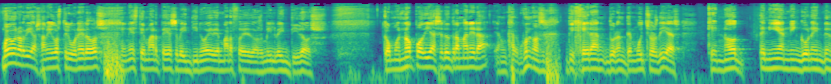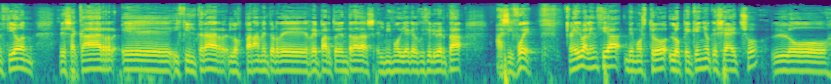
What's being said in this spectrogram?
Muy buenos días amigos tribuneros en este martes 29 de marzo de 2022. Como no podía ser de otra manera, aunque algunos dijeran durante muchos días que no tenían ninguna intención de sacar eh, y filtrar los parámetros de reparto de entradas el mismo día que el juicio de libertad, así fue. Ahí Valencia demostró lo pequeño que se ha hecho, lo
